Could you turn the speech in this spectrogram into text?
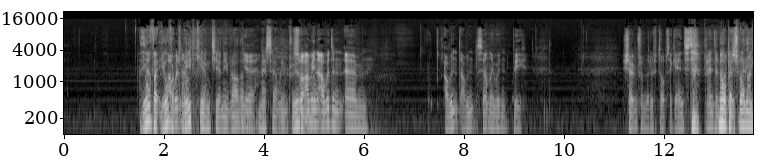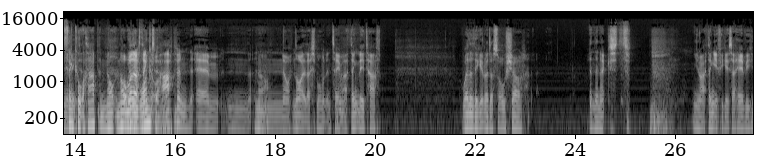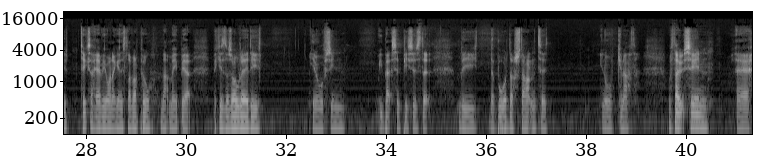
I You over cer- you I wouldn't overplayed have- Kieran Tierney rather Yeah. than necessarily improving. So I mean, though. I wouldn't. Um, I wouldn't. I wouldn't. Certainly wouldn't be shouting from the rooftops against Brendan. no, Rodgers but it's whether you think it will happen, not not whether whether I think want it will it. happen. Um, n- No. no, not at this moment in time. No. I think they'd have whether they get rid of Solskjaer in the next. You know, I think if he gets a heavy, takes a heavy one against Liverpool, that might be it, because there's already, you know, we've seen wee bits and pieces that the the board are starting to, you know, kind of, without saying, uh,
